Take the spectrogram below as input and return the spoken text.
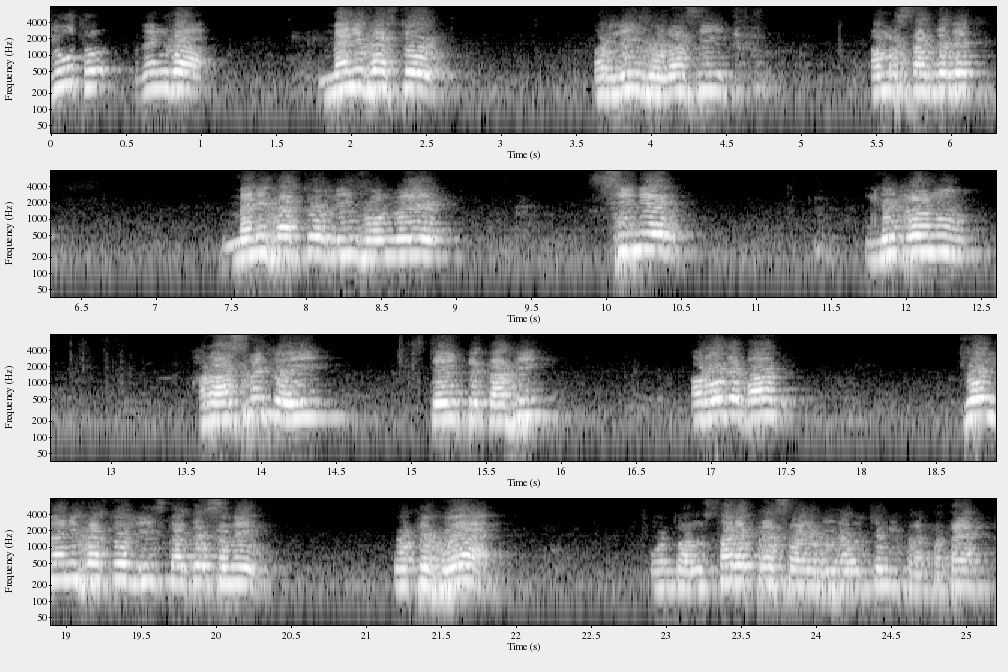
ਯੂਥ ਵਿੰਗ ਦਾ ਮੈਨੀਫੈਸਟੋ ਰਿਲੀਜ਼ ਹੋਣਾ ਸੀ ਅੰਮ੍ਰਿਤਸਰ ਦੇ ਵਿੱਚ। ਮੈਨੀਫੈਸਟੋ ਰਿਲੀਜ਼ ਹੋਣ ਵੇਲੇ ਸੀਨੀਅਰ ਲੀਡਰਾਂ ਨੂੰ ਹਰਾਸਮੈਂਟ ਹੋਈ ਸਟੇਜ ਤੇ ਕਾਫੀ। ਔਰ ਉਹਦੇ ਬਾਅਦ ਜੋ ਮੈਨੀਫੈਸਟੋ ਰਿਲੀਜ਼ ਕਰਦੇ ਸਮੇਂ ਉੱਥੇ ਹੋਇਆ ਉਹ ਤੁਹਾਨੂੰ ਸਾਰੇ ਪ੍ਰੈਸ ਵਾਲੇ ਵੀਰਾਂ ਨੂੰ ਚੰਗੀ ਤਰ੍ਹਾਂ ਪਤਾ ਹੈ।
